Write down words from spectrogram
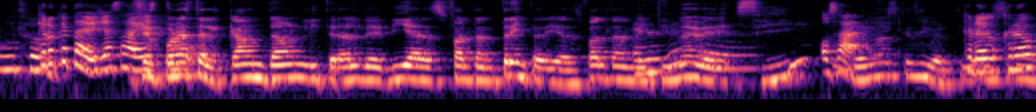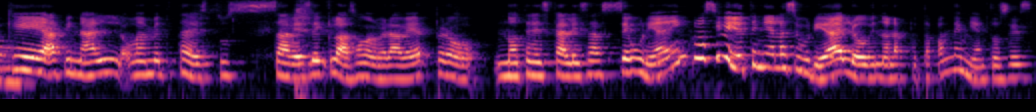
puto. Creo que tal vez ya sabes. Se pone tú- hasta el countdown literal de días, faltan 30 días, faltan ¿En 29 serio? días. ¿Sí? O sea, bueno, es que es divertido. Creo, es creo como- que al final, obviamente, tal vez tú sabes de que lo vas a volver a ver, pero no tenés que darle esa seguridad. Inclusive yo tenía la seguridad y luego vino la puta pandemia. Entonces,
